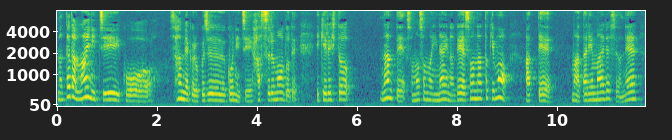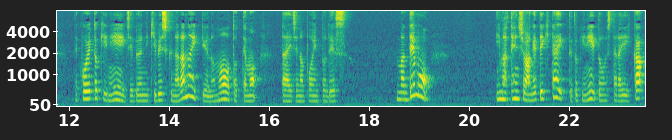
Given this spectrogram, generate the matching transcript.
まあ、ただ毎日こう365日ハッスルモードでいける人なんてそもそもいないのでそんな時もあってまあ当たり前ですよね。でこういう時に自分に厳しくならないっていうのもとっても大事なポイントです。まあでも今テンション上げていきたいって時にどうしたらいいか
